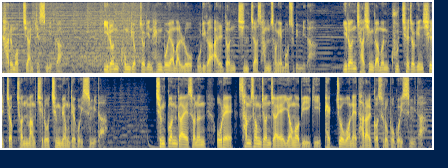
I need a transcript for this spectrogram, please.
다름없지 않겠습니까? 이런 공격적인 행보야말로 우리가 알던 진짜 삼성의 모습입니다. 이런 자신감은 구체적인 실적 전망치로 증명되고 있습니다. 증권가에서는 올해 삼성전자의 영업이익이 100조 원에 달할 것으로 보고 있습니다.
